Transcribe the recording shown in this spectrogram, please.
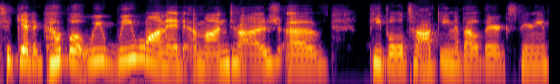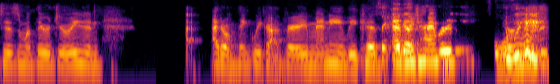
to get a couple. We we wanted a montage of people talking about their experiences and what they were doing, and I- I don't think we got very many because every time three, four, we- maybe.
